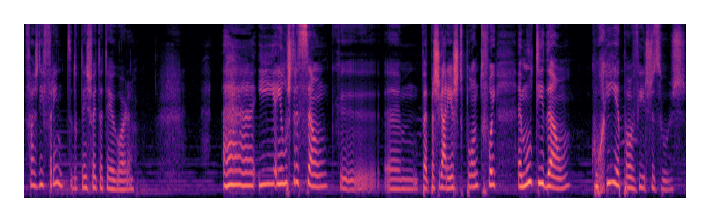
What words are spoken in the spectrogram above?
Faz diferente do que tens feito até agora. Uh, e a ilustração que, um, para, para chegar a este ponto foi a multidão corria para ouvir Jesus.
